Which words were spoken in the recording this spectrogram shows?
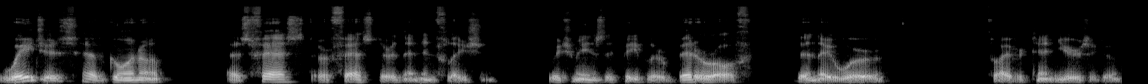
Wages have gone up as fast or faster than inflation, which means that people are better off than they were five or 10 years ago.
